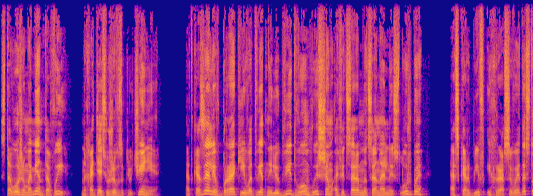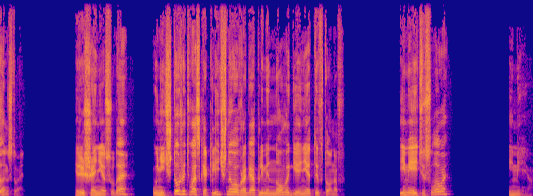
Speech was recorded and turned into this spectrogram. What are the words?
С того же момента вы, находясь уже в заключении, отказали в браке и в ответной любви двум высшим офицерам национальной службы, оскорбив их расовое достоинство. Решение суда уничтожить вас как личного врага племенного гения Тевтонов. Имеете слово? Имею.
